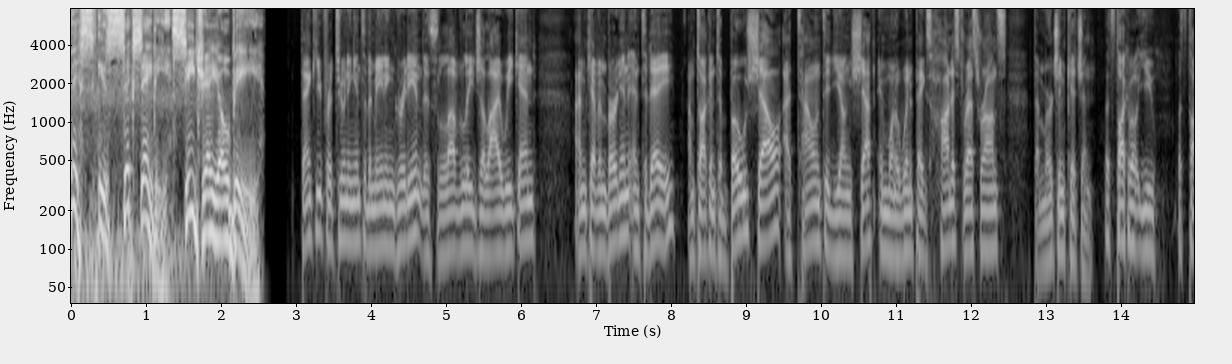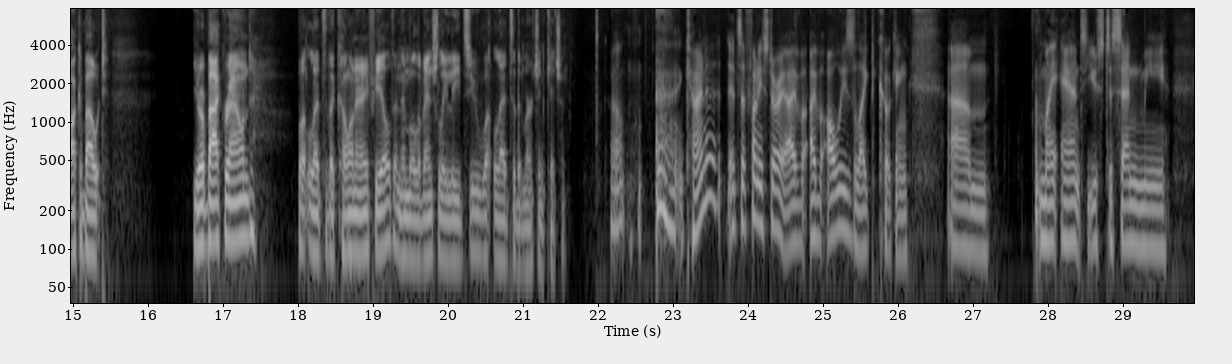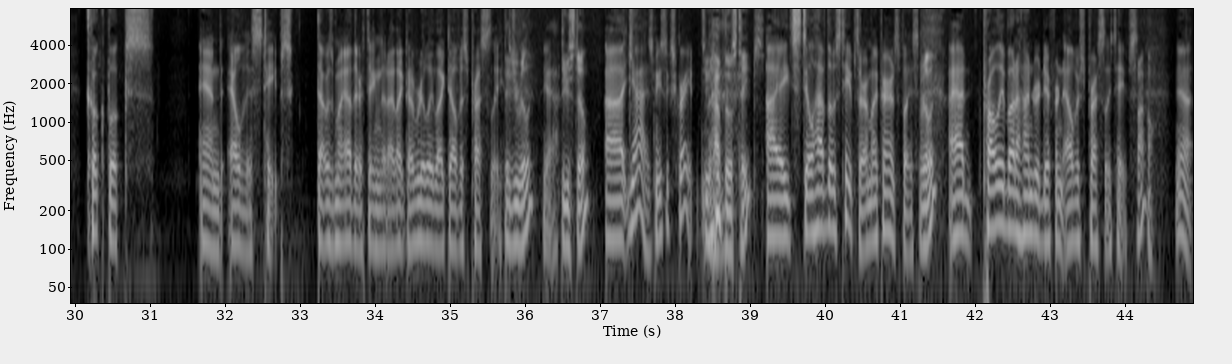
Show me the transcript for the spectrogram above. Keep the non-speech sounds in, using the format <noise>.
This is 680 CJOB. Thank you for tuning into the main ingredient this lovely July weekend. I'm Kevin Burgin, and today I'm talking to Beau Schell, a talented young chef in one of Winnipeg's hottest restaurants, the Merchant Kitchen. Let's talk about you. Let's talk about your background, what led to the culinary field, and then we'll eventually lead to what led to the Merchant Kitchen. Well, <clears throat> kind of. It's a funny story. I've I've always liked cooking. Um, my aunt used to send me cookbooks and Elvis tapes. That was my other thing that I liked. I really liked Elvis Presley. Did you really? Yeah. Do you still? Uh, yeah, his music's great. Do you have those tapes? <laughs> I still have those tapes. They're at my parents' place. Really? I had probably about a hundred different Elvis Presley tapes. Wow. Yeah.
